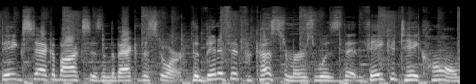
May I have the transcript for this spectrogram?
big stack of boxes in the back of the store. The benefit for customers was that they could take home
